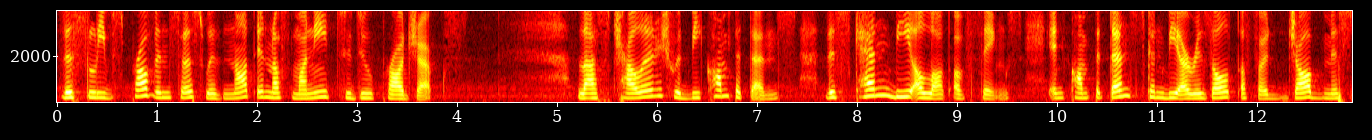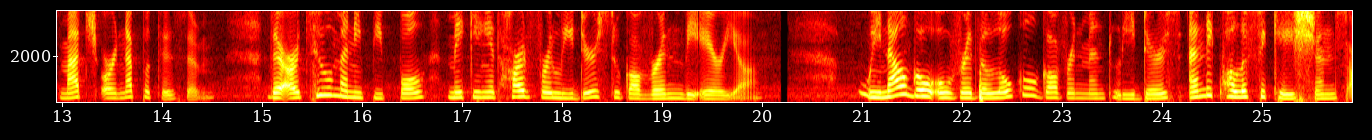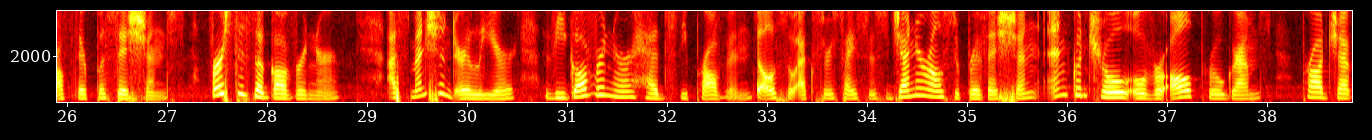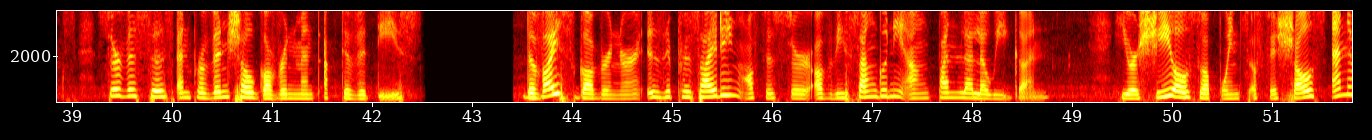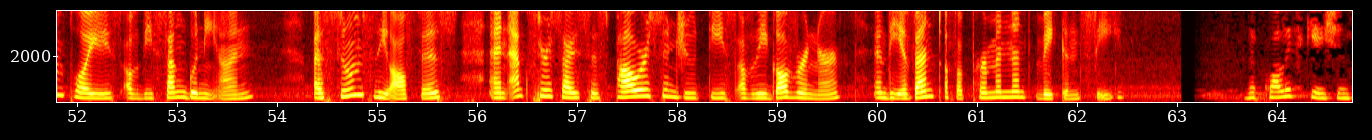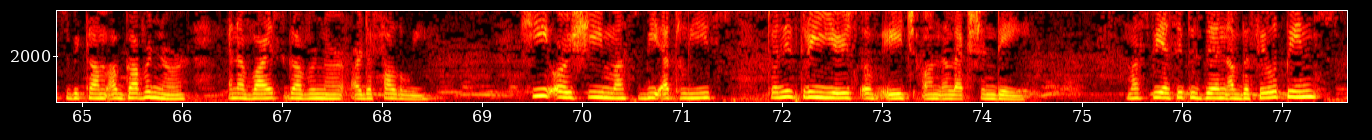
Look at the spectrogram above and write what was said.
This leaves provinces with not enough money to do projects. Last challenge would be competence. This can be a lot of things. Incompetence can be a result of a job mismatch or nepotism. There are too many people, making it hard for leaders to govern the area. We now go over the local government leaders and the qualifications of their positions. First is the governor. As mentioned earlier, the governor heads the province. He also exercises general supervision and control over all programs, projects, services, and provincial government activities. The vice governor is the presiding officer of the Sangguniang Panlalawigan. He or she also appoints officials and employees of the Sanggunian assumes the office and exercises powers and duties of the governor in the event of a permanent vacancy. The qualifications to become a governor and a vice governor are the following He or she must be at least 23 years of age on election day, must be a citizen of the Philippines,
